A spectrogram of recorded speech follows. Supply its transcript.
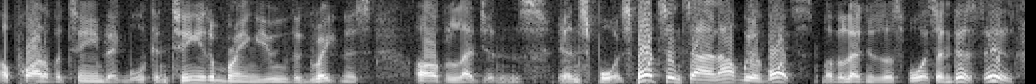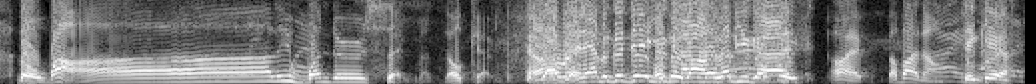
a part of a team that will continue to bring you the greatness of legends in sports. Sports Inside and Out, we're the voice of the legends of sports, and this is the Wali Wonders segment. Okay. All right, have a good day, you okay, guys. Love you guys. Okay. All right, bye bye now. Take care.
